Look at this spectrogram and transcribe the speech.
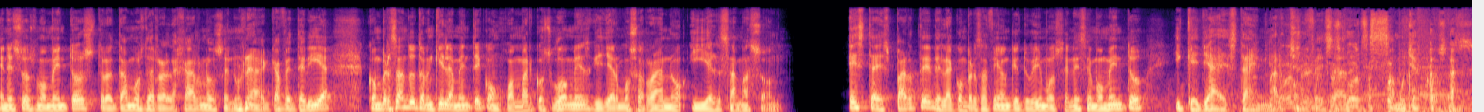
En esos momentos tratamos de relajarnos en una cafetería conversando tranquilamente con Juan Marcos Gómez, Guillermo Serrano y Elsa Mazón. Esta es parte de la conversación que tuvimos en ese momento y que ya está en marcha. muchas cosas. Muchas cosas.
